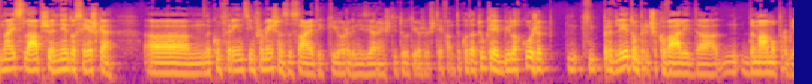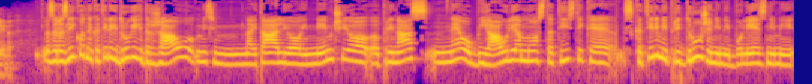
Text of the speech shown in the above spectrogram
najslabše nedosežke. Na konferenci Information Society, ki jo organizira inštitut Jožef Štefan. Tako da tukaj bi lahko že pred letom pričakovali, da, da imamo probleme. Za razliko od nekaterih drugih držav, mislim na Italijo in Nemčijo, pri nas ne objavljamo statistike, s katerimi pridruženimi boleznimi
